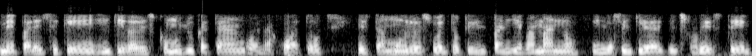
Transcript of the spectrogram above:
Me parece que entidades como Yucatán, Guanajuato, está muy resuelto que el PAN lleva mano, en las entidades del sureste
